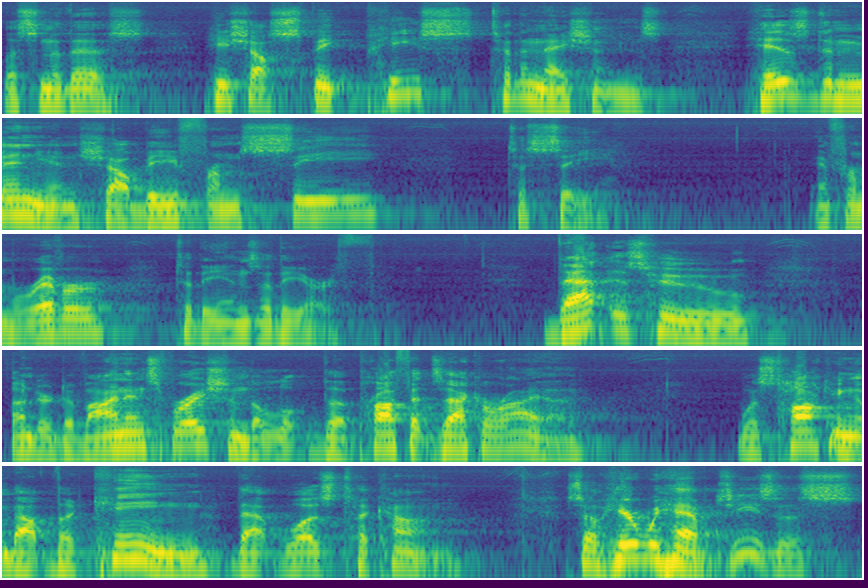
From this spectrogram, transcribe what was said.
Listen to this. He shall speak peace to the nations. His dominion shall be from sea to sea and from river to the ends of the earth. That is who, under divine inspiration, the, the prophet Zechariah was talking about the king that was to come. So here we have Jesus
